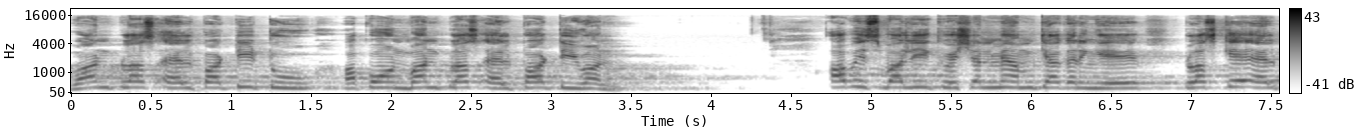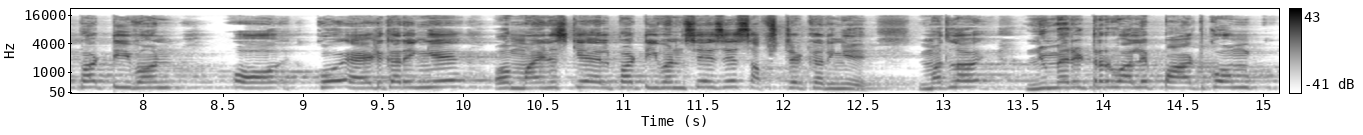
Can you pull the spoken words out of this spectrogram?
one plus alpha T two upon one plus alpha T one अब इस वाली इक्वेशन में हम क्या करेंगे? प्लस के एल्फा टी वन और को ऐड करेंगे और माइनस के अल्फ़ा टी वन से इसे सब्सट्रैक्ट करेंगे। मतलब न्यूमेरेटर वाले पार्ट को हम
